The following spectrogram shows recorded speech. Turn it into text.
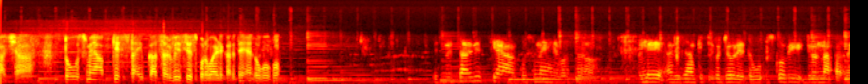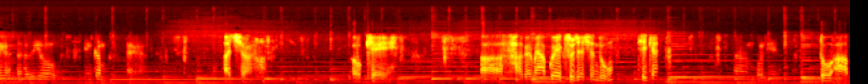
अच्छा तो उसमें आप किस टाइप का सर्विसेज़ प्रोवाइड करते हैं लोगों को? इसमें सर्विस क्या कुछ नहीं है बस पहले जैसे हम किसी को जोड़े तो उसको भी जोड़ना पड़ेगा तभी वो इनकम अच्छा। ओके आ, अगर मैं आपको एक सुजेशन दूँ ठीक है? हाँ बोलिए। तो आप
